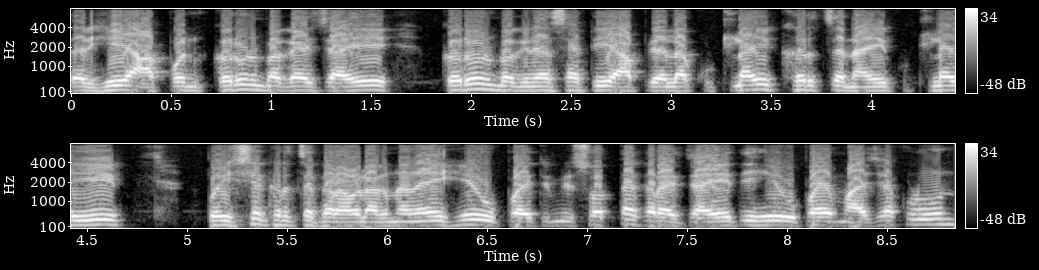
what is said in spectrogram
तर हे आपण करून बघायचे आहे. करून बघण्यासाठी आपल्याला कुठलाही खर्च नाही कुठलाही पैसे खर्च करावा लागणार नाही हे उपाय तुम्ही स्वतः करायचे आहेत. हे उपाय माझ्याकडून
